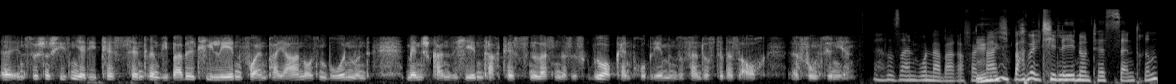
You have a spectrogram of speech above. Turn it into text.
Äh, Inzwischen schießen ja die Testzentren wie Bubble Tea Läden vor ein paar Jahren aus dem Boden und Mensch kann sich jeden Tag testen lassen. Das ist überhaupt kein Problem. Insofern dürfte das auch äh, funktionieren. Das ist ein wunderbarer Vergleich. Bubble Tea Läden und Testzentren.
